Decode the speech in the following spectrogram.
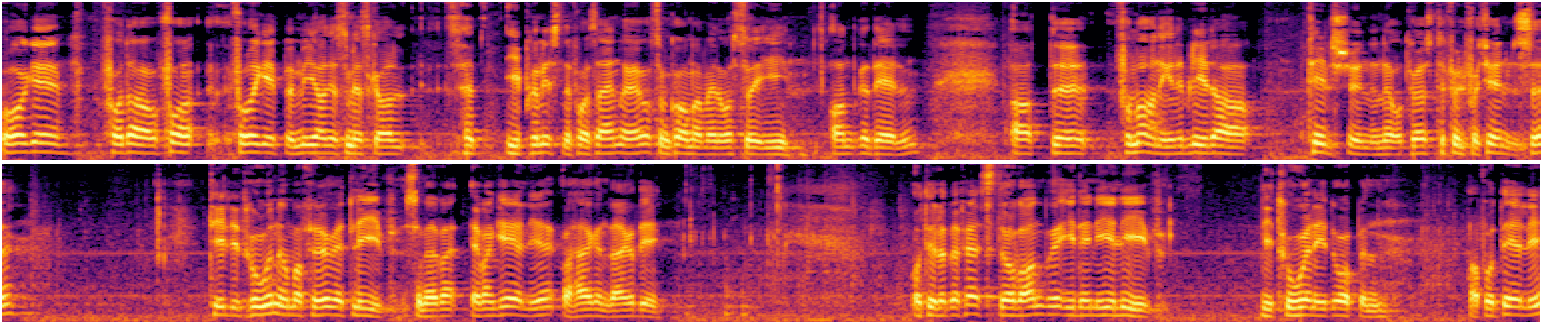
og eh, For da å foregripe mye av det som jeg skal sette i premissene for seinere, og som kommer vel også i andre delen, at uh, formaningene blir da tilskyndende og trøstefull forkynnelse til de troende om å føre et liv som er evangeliet og Herren verdig, og til å befeste og vandre i det nye liv de troende i dåpen har fått del i,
